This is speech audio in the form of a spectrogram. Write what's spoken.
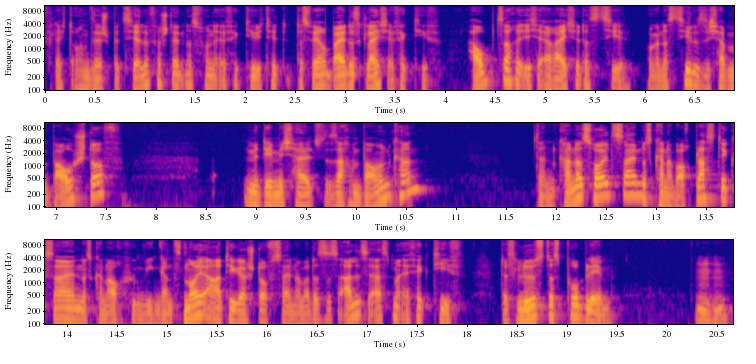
vielleicht auch ein sehr spezielles Verständnis von der Effektivität. Das wäre beides gleich effektiv. Hauptsache, ich erreiche das Ziel. Und wenn das Ziel ist, ich habe einen Baustoff, mit dem ich halt Sachen bauen kann, dann kann das Holz sein, das kann aber auch Plastik sein, das kann auch irgendwie ein ganz neuartiger Stoff sein, aber das ist alles erstmal effektiv. Das löst das Problem. Mhm.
